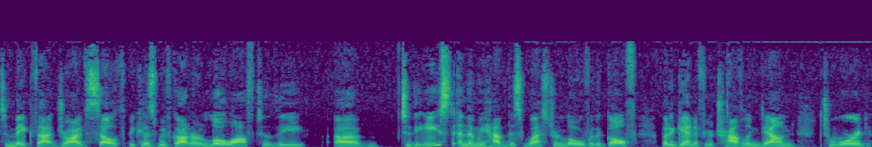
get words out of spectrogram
to make that drive south because we've got our low off to the uh, to the east and then we have this western low over the Gulf. But again, if you're traveling down toward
